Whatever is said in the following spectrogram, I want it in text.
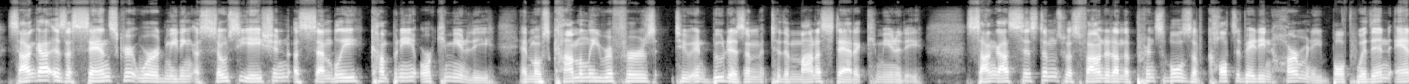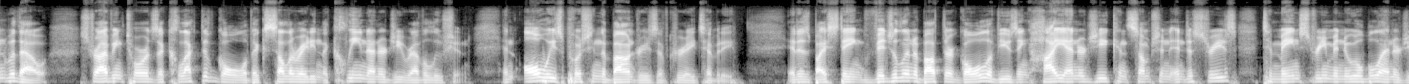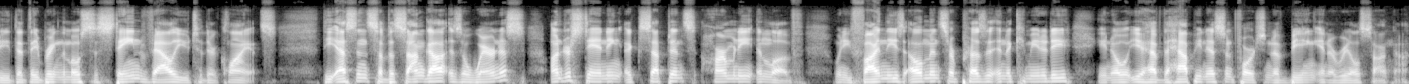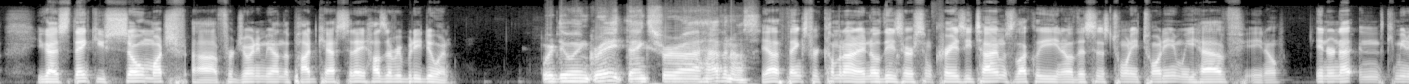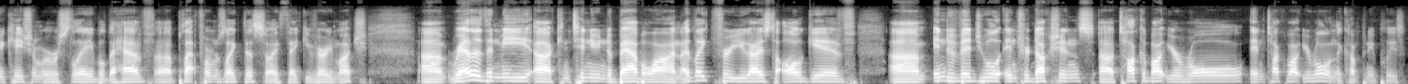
Sangha is a Sanskrit word meaning association, assembly, company, or community, and most commonly refers to in Buddhism to the monastic community. Sangha Systems was founded on the principles of cultivating harmony both within and without, striving towards a collective goal of accelerating the clean energy revolution, and always pushing the boundaries of creativity. It is by staying vigilant about their goal of using high energy consumption industries to mainstream renewable energy that they bring the most sustained value to their clients. The essence of a Sangha is awareness, understanding, acceptance, harmony, and love. When you find these elements are present in a community, you know you have the happiness and fortune of being in a real Sangha. You guys, thank you so much uh, for joining me on the podcast today. How's everybody doing? We're doing great. Thanks for uh, having us. Yeah, thanks for coming on. I know these are some crazy times. Luckily, you know, this is 2020 and we have, you know, internet and communication where we're still able to have uh, platforms like this. So I thank you very much. Um, rather than me uh, continuing to babble on, I'd like for you guys to all give um, individual introductions, uh, talk about your role, and talk about your role in the company, please.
